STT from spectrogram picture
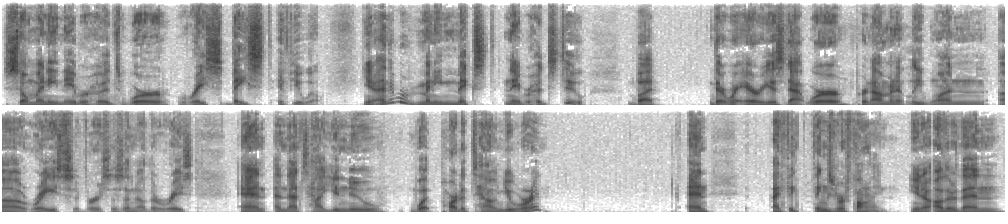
so many neighborhoods were race based, if you will. You know, and there were many mixed neighborhoods too, but there were areas that were predominantly one uh, race versus another race, and and that's how you knew what part of town you were in. And I think things were fine, you know, other than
